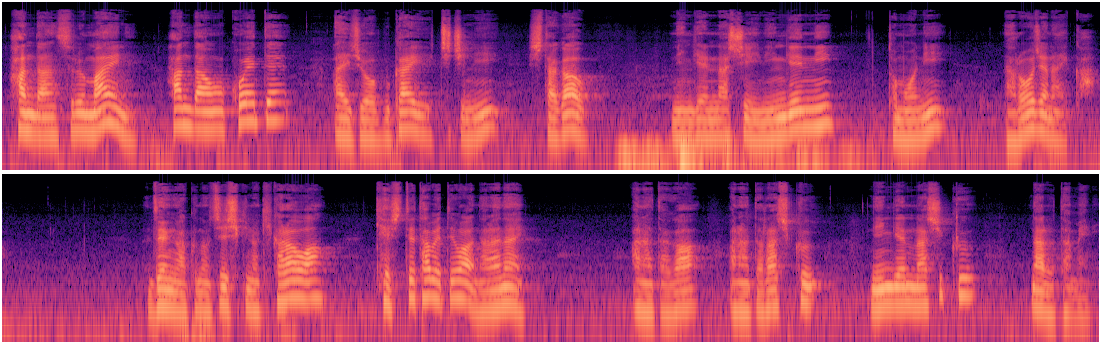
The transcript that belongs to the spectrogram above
判断する前に判断を超えて愛情深い父に従う。人間らしい人間に共になろうじゃないか。善悪の知識の木からは決して食べてはならない。あなたがあなたらしく人間らしくなるために。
